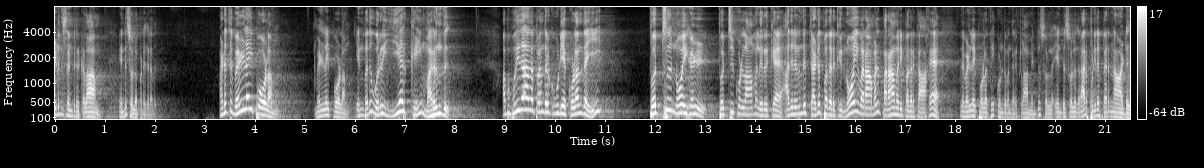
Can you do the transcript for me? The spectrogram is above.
எடுத்து சென்றிருக்கலாம் என்று சொல்லப்படுகிறது. அடுத்து வெள்ளை போளம் வெள்ளைப்போளம் என்பது ஒரு இயற்கை மருந்து. அப்போ புதிதாக பிறந்திருக்கக்கூடிய குழந்தை தொற்று நோய்கள் தொற்று கொள்ளாமல் இருக்க அதிலிருந்து தடுப்பதற்கு நோய் வராமல் பராமரிப்பதற்காக இந்த வெள்ளைப்போளத்தை கொண்டு வந்திருக்கலாம் என்று சொல்ல என்று சொல்லுகிறார் புனித பெர்னாடு.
